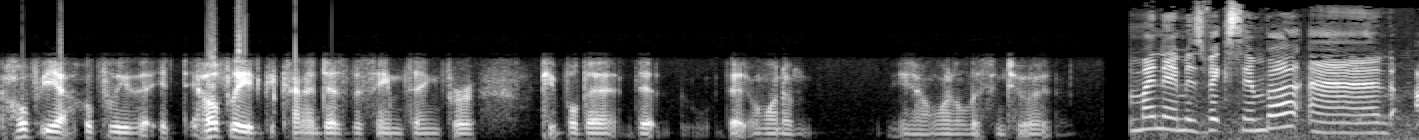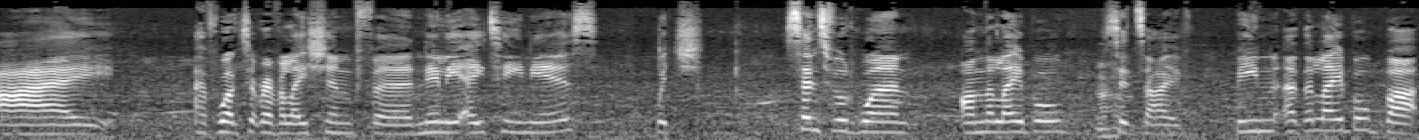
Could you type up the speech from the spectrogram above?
hopefully, yeah, hopefully that it hopefully it kind of does the same thing for people that that that want to, you know, want to listen to it. My name is Vique Simba, and I have worked at Revelation for nearly 18 years, which Sensefield weren't on the label uh-huh. since I've been at the label, but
